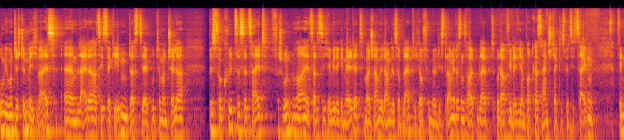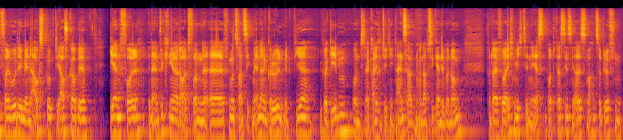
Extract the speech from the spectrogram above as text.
Ungewohnte Stimme, ich weiß. Ähm, leider hat sich ergeben, dass der gute Moncella bis vor kürzester Zeit verschwunden war. Jetzt hat er sich ja wieder gemeldet. Mal schauen, wie lange das so bleibt. Ich hoffe möglichst lange, dass uns erhalten bleibt oder auch wieder hier im Podcast einsteigt. Das wird sich zeigen. Auf jeden Fall wurde mir in Augsburg die Aufgabe ehrenvoll in einem Wikingerrat von äh, 25 Männern grölend mit Bier übergeben. Und da kann ich natürlich nicht Nein sagen und habe sie gerne übernommen. Von daher freue ich mich, den ersten Podcast dieses Jahres machen zu dürfen.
